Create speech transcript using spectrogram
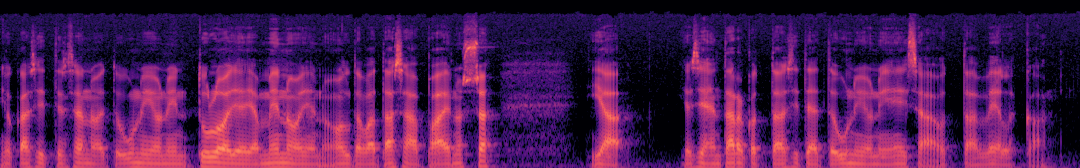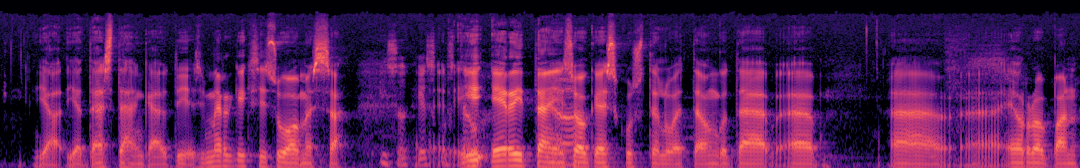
joka sitten sanoo, että unionin tuloja ja menojen on oltava tasapainossa. Ja, ja sehän tarkoittaa sitä, että unioni ei saa ottaa velkaa. Ja, ja tästähän käytiin esimerkiksi Suomessa iso keskustelu. erittäin Joo. iso keskustelu, että onko tämä ää, ää, Euroopan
